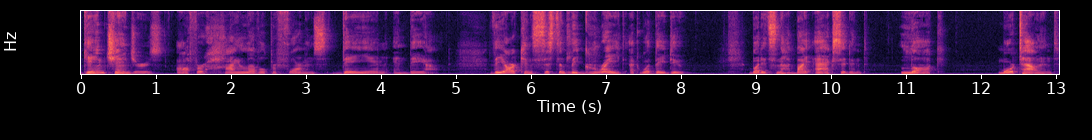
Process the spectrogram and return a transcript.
Game changers offer high level performance day in and day out. They are consistently great at what they do. But it's not by accident, luck, more talent,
